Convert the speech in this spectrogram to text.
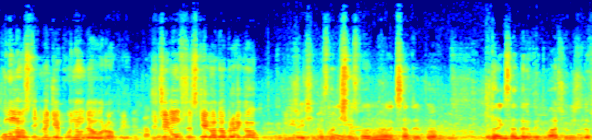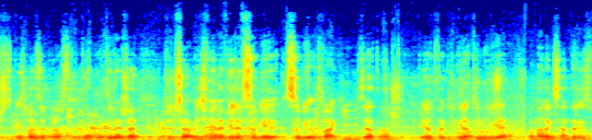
Północnej będzie płynął do Europy. Życzymy mu wszystkiego dobrego. bliżej się poznaliśmy z panem Aleksandrem, to pan Aleksander wytłumaczył mi, że to wszystko jest bardzo proste. Na tyle, że, że trzeba mieć wiele, wiele w sobie, sobie odwagi i za to tej odwagi gratuluję. Pan Aleksander jest,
